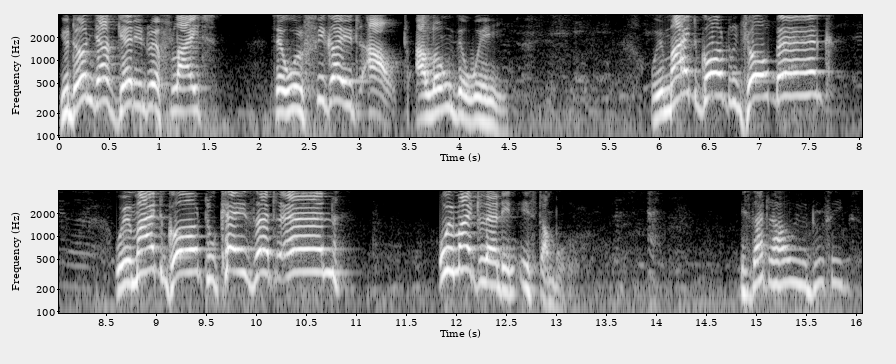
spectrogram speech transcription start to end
You don't just get into a flight, say, we'll figure it out along the way. We might go to Joburg, we might go to KZN. We might land in Istanbul. Is that how you do things?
